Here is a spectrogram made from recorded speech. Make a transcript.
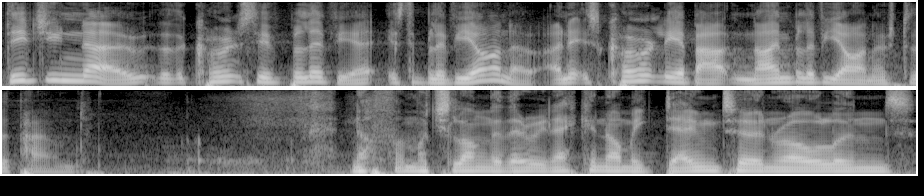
Did you know that the currency of Bolivia is the Boliviano, and it's currently about nine Bolivianos to the pound? Not for much longer. They're in economic downturn, Roland.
